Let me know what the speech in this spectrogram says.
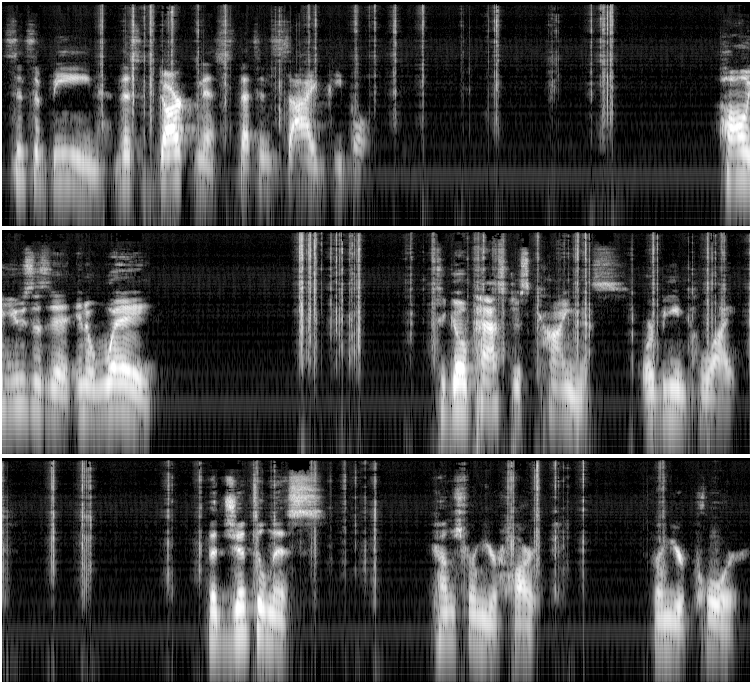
sense of being, this darkness that's inside people. Paul uses it in a way to go past just kindness or being polite. The gentleness comes from your heart, from your core,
